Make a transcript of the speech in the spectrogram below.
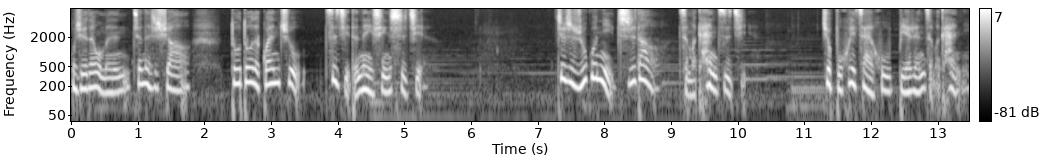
我觉得我们真的是需要多多的关注自己的内心世界。就是如果你知道怎么看自己，就不会在乎别人怎么看你。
